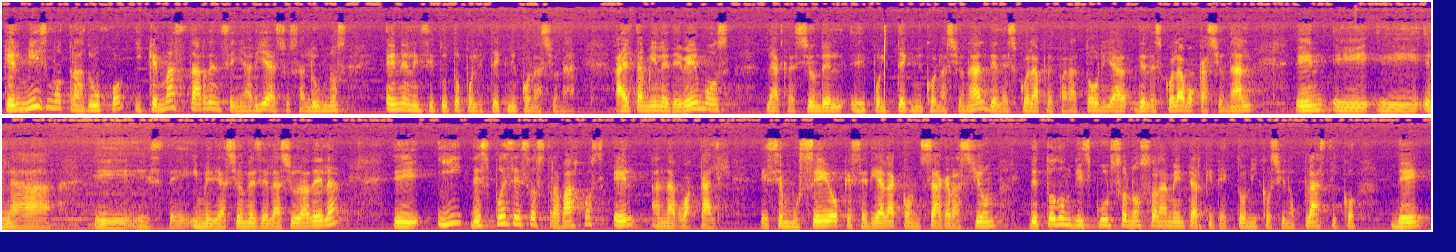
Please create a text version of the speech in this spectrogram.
que él mismo tradujo y que más tarde enseñaría a sus alumnos en el Instituto Politécnico Nacional. A él también le debemos la creación del eh, Politécnico Nacional, de la escuela preparatoria, de la escuela vocacional en, eh, eh, este, inmediaciones de la Ciudadela. y después de esos trabajos, el Anahuacali, ese museo que sería la consagración de todo un discurso no solamente arquitectónico, sino plástico de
